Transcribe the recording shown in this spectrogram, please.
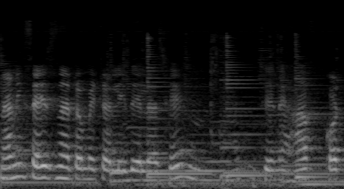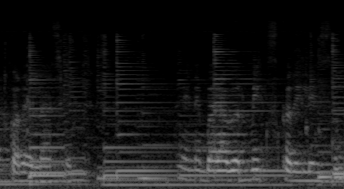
નાની સાઈઝના ટમેટા લીધેલા છે. જેને હાફ કટ કરેલા છે. એને બરાબર મિક્સ કરી લઈશું.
